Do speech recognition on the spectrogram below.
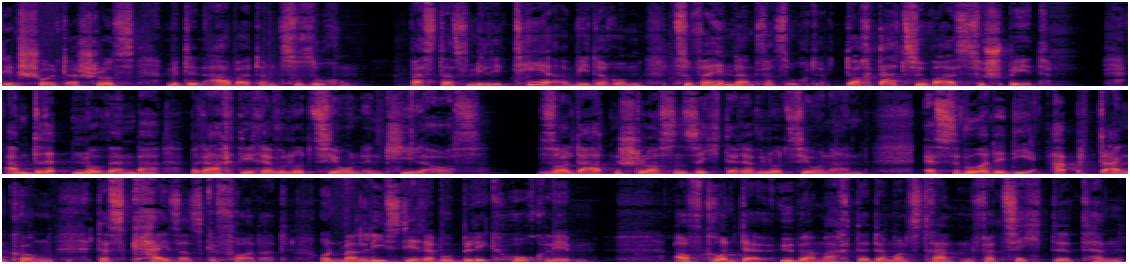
den Schulterschluss mit den Arbeitern zu suchen was das Militär wiederum zu verhindern versuchte. Doch dazu war es zu spät. Am 3. November brach die Revolution in Kiel aus. Soldaten schlossen sich der Revolution an. Es wurde die Abdankung des Kaisers gefordert und man ließ die Republik hochleben. Aufgrund der Übermacht der Demonstranten verzichteten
